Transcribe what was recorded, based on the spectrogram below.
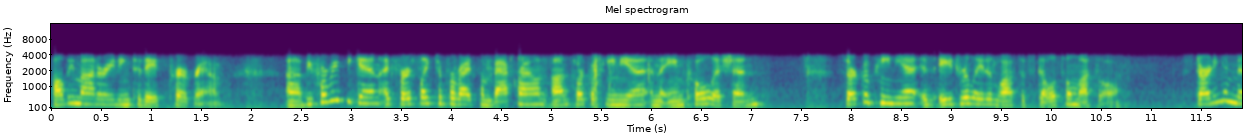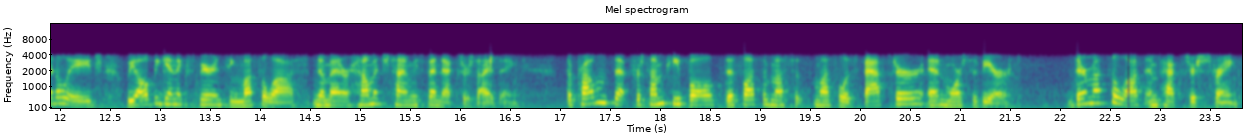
I'll be moderating today's program. Uh, before we begin, I'd first like to provide some background on sarcopenia and the AIM Coalition. Sarcopenia is age-related loss of skeletal muscle. Starting in middle age, we all begin experiencing muscle loss, no matter how much time we spend exercising. The problem is that for some people, this loss of muscle is faster and more severe. Their muscle loss impacts their strength,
